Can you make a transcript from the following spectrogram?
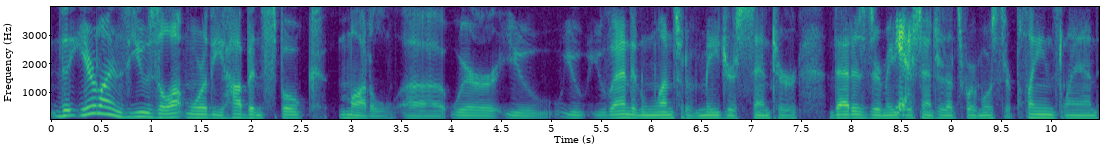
the airlines use a lot more the hub and spoke model, uh, where you, you you land in one sort of major center. That is their major yeah. center. That's where most of their planes land,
